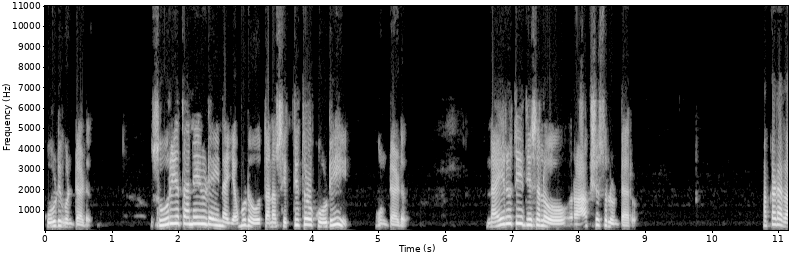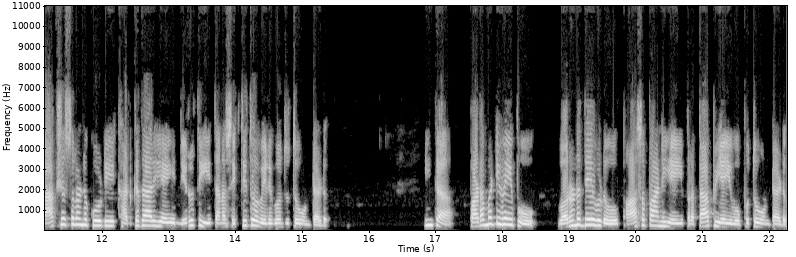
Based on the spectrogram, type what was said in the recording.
కూడి ఉంటాడు. సూర్యతనయుడైన యముడు తన శక్తితో కూడి ఉంటాడు. నైరుతి దిశలో రాక్షసులుంటారు. అక్కడ రాక్షసులను కూడి ఖడ్గదారి అయి నిరుతి తన శక్తితో వెలుగొందుతూ ఉంటాడు. ఇంకా పడమటి వైపు వరుణదేవుడు పాసపాణి అయి ప్రతాపి అయి ఒప్పుతూ ఉంటాడు.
